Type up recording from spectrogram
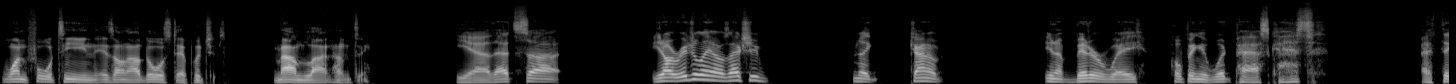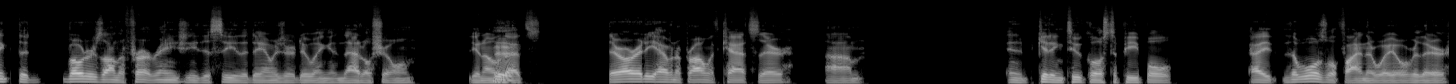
114 is on our doorstep, which is mountain lion hunting. Yeah, that's uh you know, originally I was actually like kind of in a bitter way hoping it would pass cuz I think the voters on the front range need to see the damage they're doing and that'll show them. You know, Yeah. that's they're already having a problem with cats there. Um and getting too close to people. I the wolves will find their way over there.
